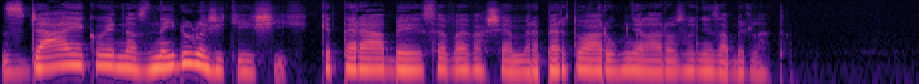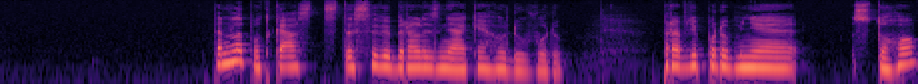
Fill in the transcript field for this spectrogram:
zdá jako jedna z nejdůležitějších, která by se ve vašem repertoáru měla rozhodně zabydlet. Tenhle podcast jste si vybrali z nějakého důvodu. Pravděpodobně z toho,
